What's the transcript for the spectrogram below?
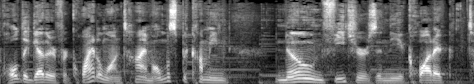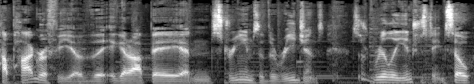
hold together for quite a long time, almost becoming known features in the aquatic topography of the Igarape and streams of the regions. This is really interesting. So,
